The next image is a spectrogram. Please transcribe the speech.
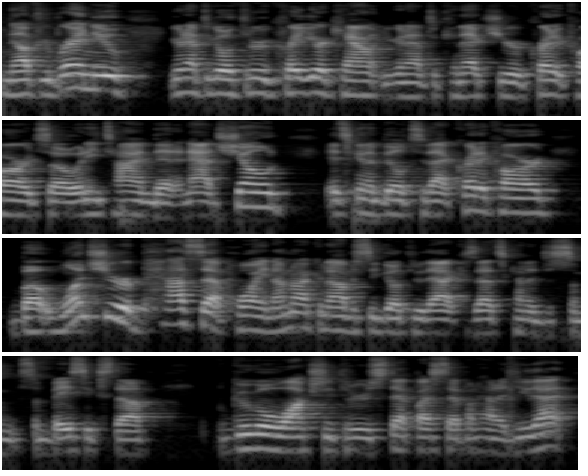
now if you're brand new you're gonna have to go through create your account. You're gonna have to connect your credit card. So anytime that an ad shown it's gonna build to that credit card. But once you're past that point I'm not gonna obviously go through that because that's kind of just some some basic stuff. Google walks you through step by step on how to do that.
